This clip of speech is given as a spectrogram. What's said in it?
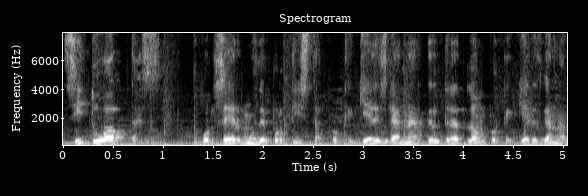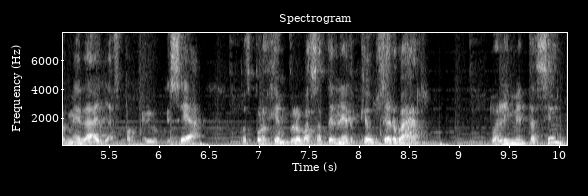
Si tú optas por ser muy deportista, porque quieres ganarte el triatlón, porque quieres ganar medallas, porque lo que sea, pues por ejemplo vas a tener que observar tu alimentación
